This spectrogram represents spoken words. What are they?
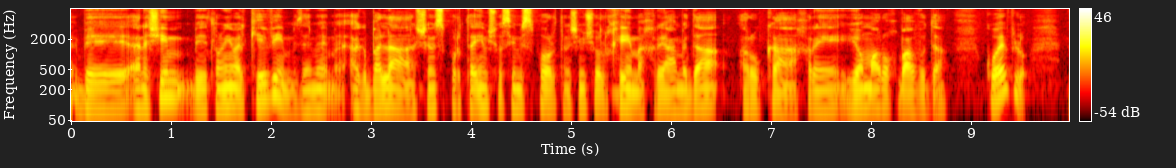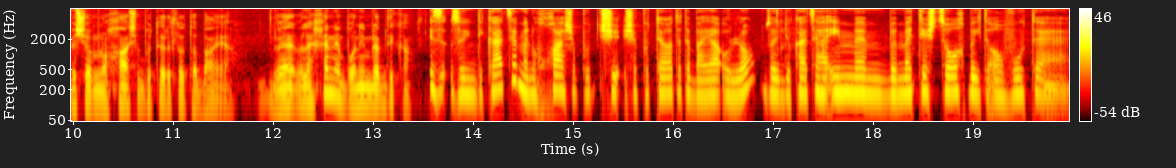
באנשים מתלוננים על כאבים, זה הגבלה, שהם ספורטאים שעושים ספורט, אנשים שהולכים אחרי עמידה ארוכה, אחרי יום ארוך בעבודה, כואב לו, ושהמנוחה שפותרת לו את הבעיה. ולכן הם בונים לבדיקה. זו, זו אינדיקציה מנוחה שפות, ש, שפותרת את הבעיה או לא? זו אינדיקציה האם באמת יש צורך בהתערבות אה,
